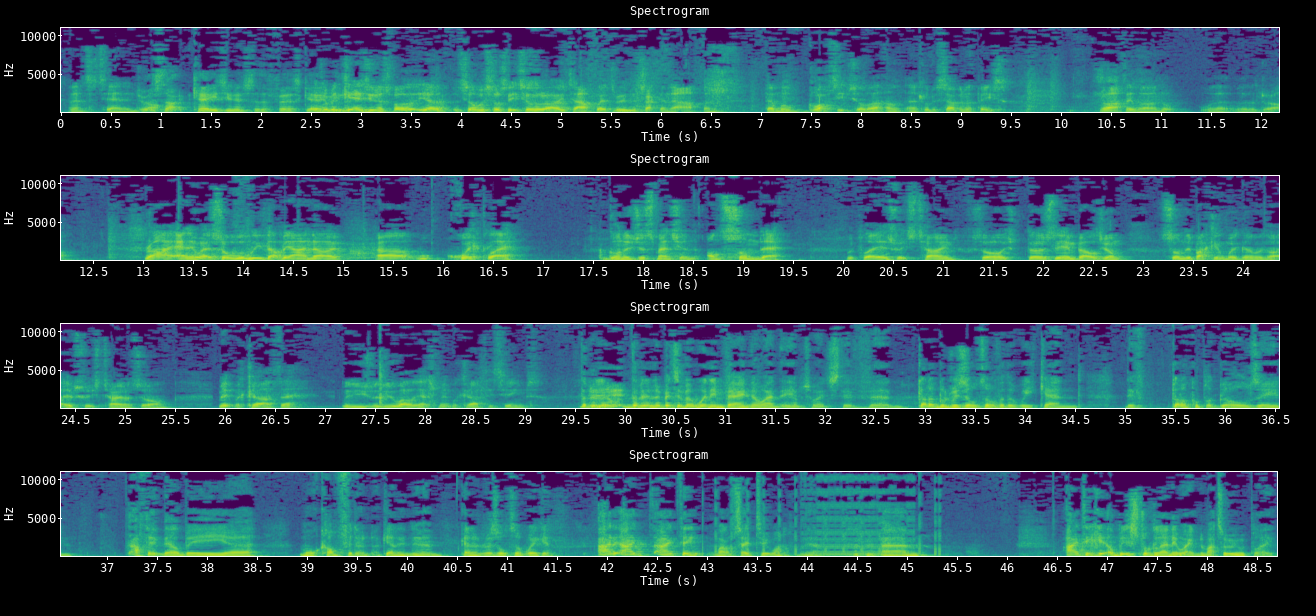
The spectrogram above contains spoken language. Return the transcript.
an entertaining draw. It's that caginess of the first game. It'll be isn't caginess for yeah. So we suss each other out halfway through the second half, and then we'll go at each other, and, and it'll be seven apiece. No, I think we'll end up with a, with a draw. Right. Anyway, so we'll leave that behind now. Uh, quickly, I'm going to just mention on Sunday we play Ipswich Town. So it's Thursday in Belgium, Sunday back in Wigan. We've got Ipswich Town and so on. Mick McCarthy. We usually do well against Mick McCarthy teams. They're in, a, they're in a bit of a winning vein, though, aren't they, Ipswich? They've uh, got a good result over the weekend. They've got a couple of goals in. I think they'll be uh, more confident of getting um, getting a result at Wigan. I, I, I think. Well, I'm saying two one. Yeah. um, I think it'll be a struggle anyway, no matter who we play,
